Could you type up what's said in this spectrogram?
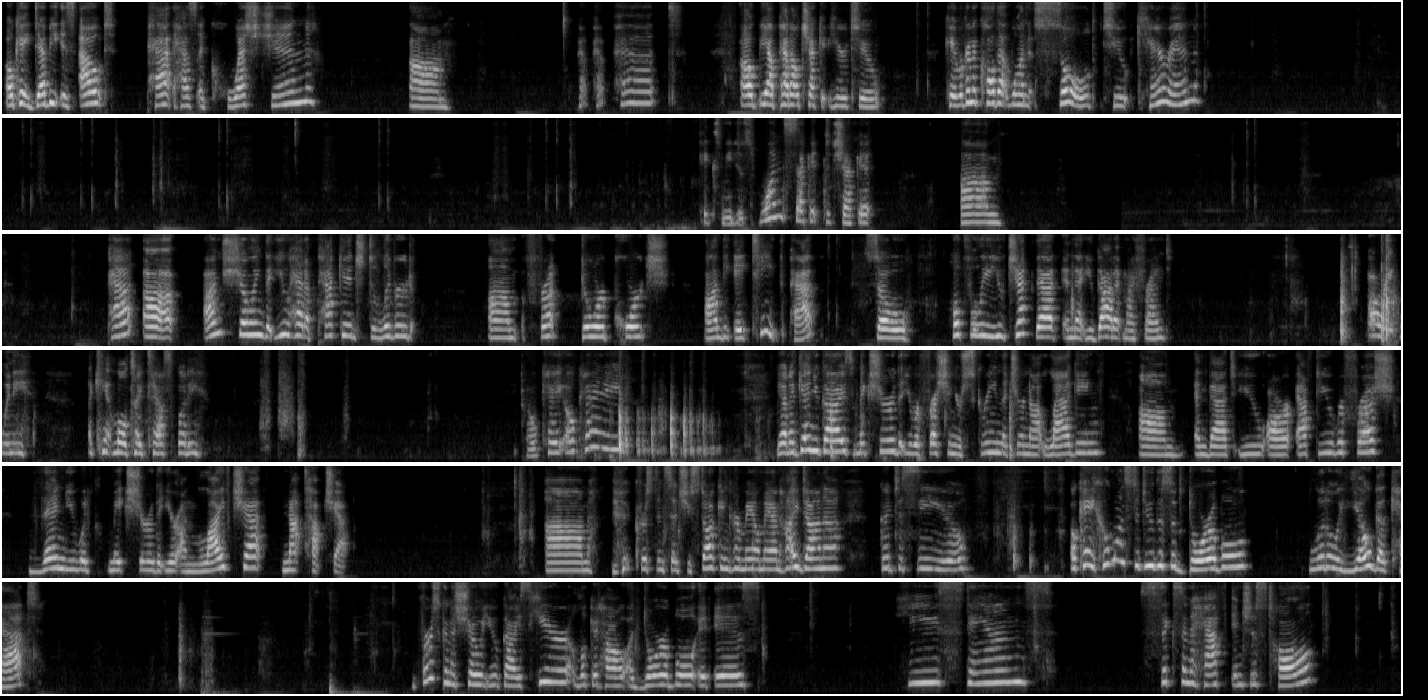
Okay, Debbie is out. Pat has a question. Um, Pat, Pat, Pat. Oh, yeah, Pat, I'll check it here too. Okay, we're going to call that one sold to Karen. Takes me just one second to check it. Um, Pat, uh, I'm showing that you had a package delivered um, front door porch on the 18th, Pat. So hopefully you checked that and that you got it, my friend. All right, Winnie. I can't multitask, buddy. Okay, okay. Yeah, and again, you guys, make sure that you're refreshing your screen, that you're not lagging um, and that you are, after you refresh, then you would make sure that you're on live chat, not top chat. Um, Kristen said she's stalking her mailman. Hi, Donna. Good to see you. Okay, who wants to do this adorable little yoga cat? First going to show you guys here. Look at how adorable it is. He stands six and a half inches tall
